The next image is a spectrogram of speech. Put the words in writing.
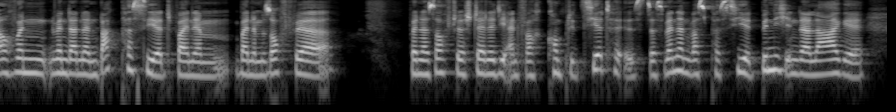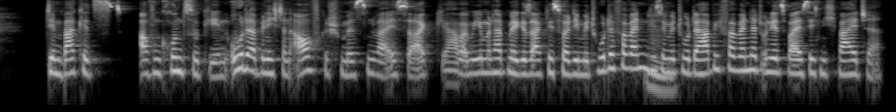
auch wenn, wenn dann ein Bug passiert bei einem, bei einem Software bei einer Softwarestelle, die einfach komplizierter ist, dass wenn dann was passiert, bin ich in der Lage, dem Bug jetzt auf den Grund zu gehen. Oder bin ich dann aufgeschmissen, weil ich sage, ja, aber jemand hat mir gesagt, ich soll die Methode verwenden, mhm. diese Methode habe ich verwendet und jetzt weiß ich nicht weiter.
